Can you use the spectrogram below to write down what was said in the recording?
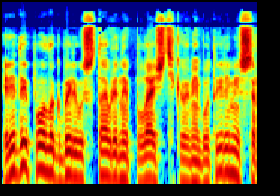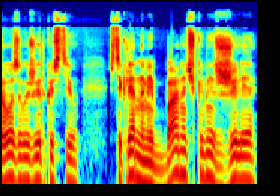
Ряды полок были уставлены пластиковыми бутылями с розовой жидкостью, стеклянными баночками с желе,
